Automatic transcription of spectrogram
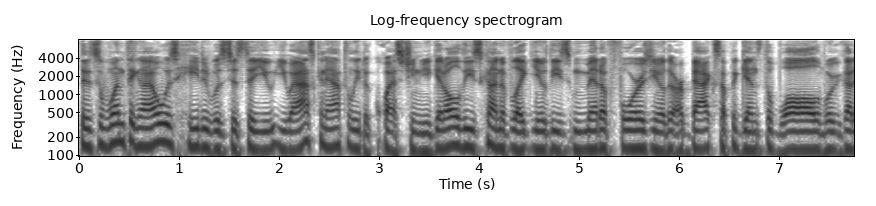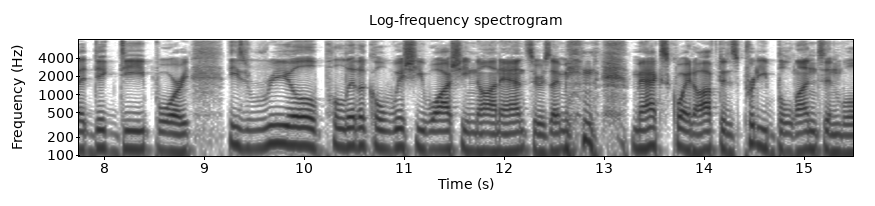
there's the one thing I always hated was just that you you ask an athlete a question, you get all these kind of like you know these metaphors, you know, our backs up against the wall, where we got to dig deep, or these real political wishy washy non answers. I mean, Max quite often is pretty blunt and will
